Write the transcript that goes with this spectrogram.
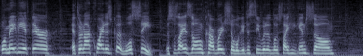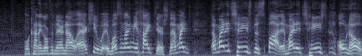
or maybe if they're if they're not quite as good. We'll see. This was like zone coverage, so we'll get to see what it looks like against zone. We'll kind of go from there. Now, actually, it wasn't letting me hike there, so that might that might have changed the spot. It might have changed. Oh no!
